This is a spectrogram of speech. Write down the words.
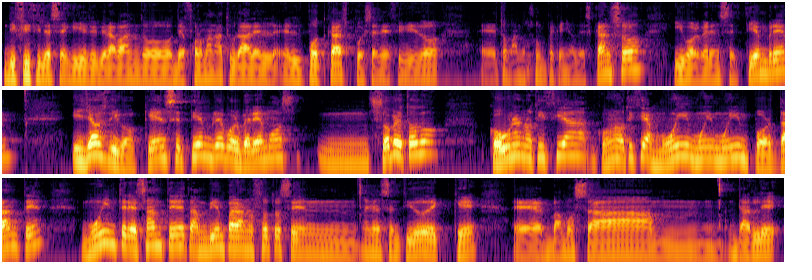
difíciles seguir grabando de forma natural el, podcast, pues he decidido eh, tomarnos un pequeño descanso y volver en septiembre. Y ya os digo que en septiembre volveremos mm, sobre todo con una noticia, con una noticia muy, muy, muy importante, muy interesante también para nosotros en, el sentido de que eh, vamos a mm, darle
